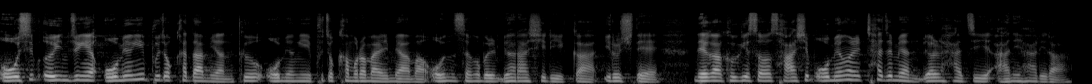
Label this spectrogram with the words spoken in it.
50의인 중에 5명이 부족하다면 그 5명이 부족함으로 말미암아 온 성읍을 멸하시리까 이르시되 내가 거기서 45명을 찾으면 멸하지 아니하리라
